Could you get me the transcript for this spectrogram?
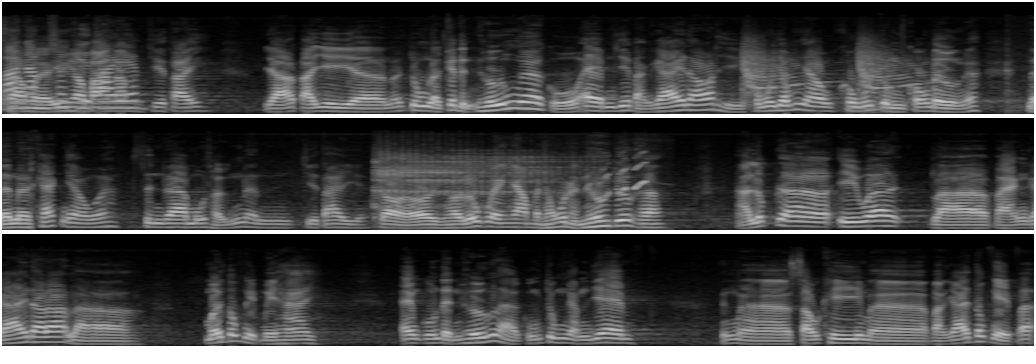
Ba sao năm mà yêu nhau chia ba tay năm em? chia tay. Dạ tại vì à, nói chung là cái định hướng á, của em với bạn gái đó thì không có giống nhau không có trùng con đường á nên à, khác nhau á sinh ra mâu thuẫn nên chia tay. Trời ơi hồi lúc quen nhau mình không có định hướng trước hả? À lúc đó yêu á là bạn gái đó đó là mới tốt nghiệp 12 em cũng định hướng là cũng chung ngành với em. Nhưng mà sau khi mà bạn gái tốt nghiệp á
